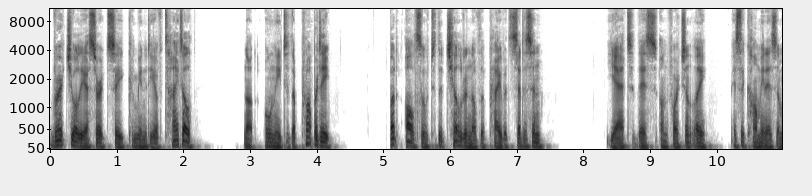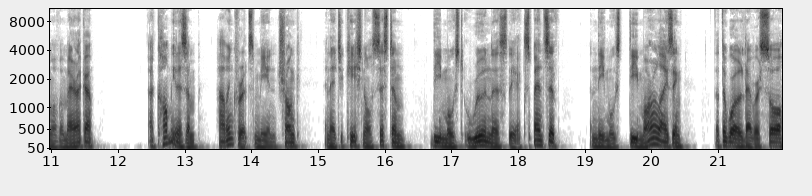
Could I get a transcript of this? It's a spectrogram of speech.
virtually asserts a community of title, not only to the property, but also to the children of the private citizen Yet, this, unfortunately, is the communism of America. A communism having for its main trunk an educational system the most ruinously expensive and the most demoralizing that the world ever saw.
